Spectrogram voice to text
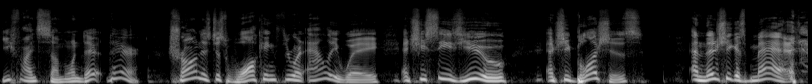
you find someone there, there. Tron is just walking through an alleyway, and she sees you, and she blushes, and then she gets mad.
